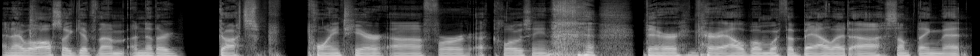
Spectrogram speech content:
and I will also give them another guts point here uh, for a closing their their album with a ballad, uh, something that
